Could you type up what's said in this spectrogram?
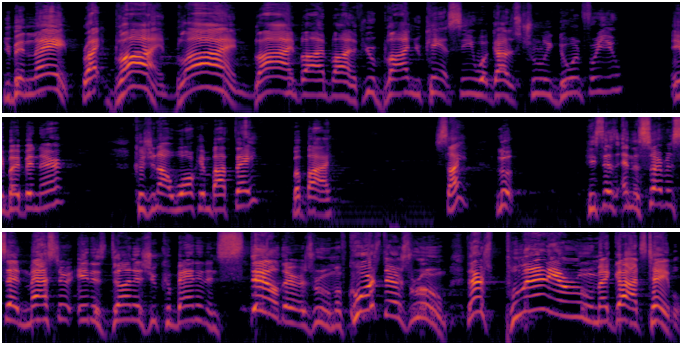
You've been lame, right? Blind, blind, blind, blind, blind. If you're blind, you can't see what God is truly doing for you. Anybody been there? Because you're not walking by faith, but by sight. Look, he says, and the servant said, Master, it is done as you commanded, and still there is room. Of course, there's room. There's plenty of room at God's table.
